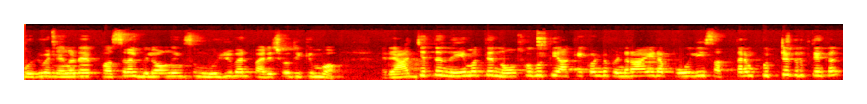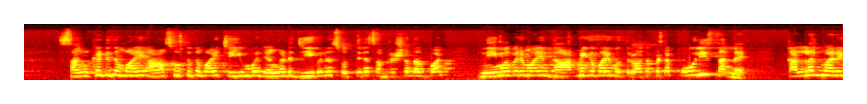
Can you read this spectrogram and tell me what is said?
മുഴുവൻ ഞങ്ങളുടെ പേഴ്സണൽ ബിലോങ്ങിങ്സ് മുഴുവൻ പരിശോധിക്കുമ്പോൾ രാജ്യത്തെ നിയമത്തെ നോക്കുകുത്തിയാക്കിക്കൊണ്ട് പിണറായിയുടെ പോലീസ് അത്തരം കുറ്റകൃത്യങ്ങൾ സംഘടിതമായി ആസൂത്രിതമായി ചെയ്യുമ്പോൾ ഞങ്ങളുടെ ജീവനും സ്വത്തിന് സംരക്ഷണം നൽകുവാൻ നിയമപരമായും ധാർമ്മികമായും ഉത്തരവാദപ്പെട്ട പോലീസ് തന്നെ കള്ളന്മാരെ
